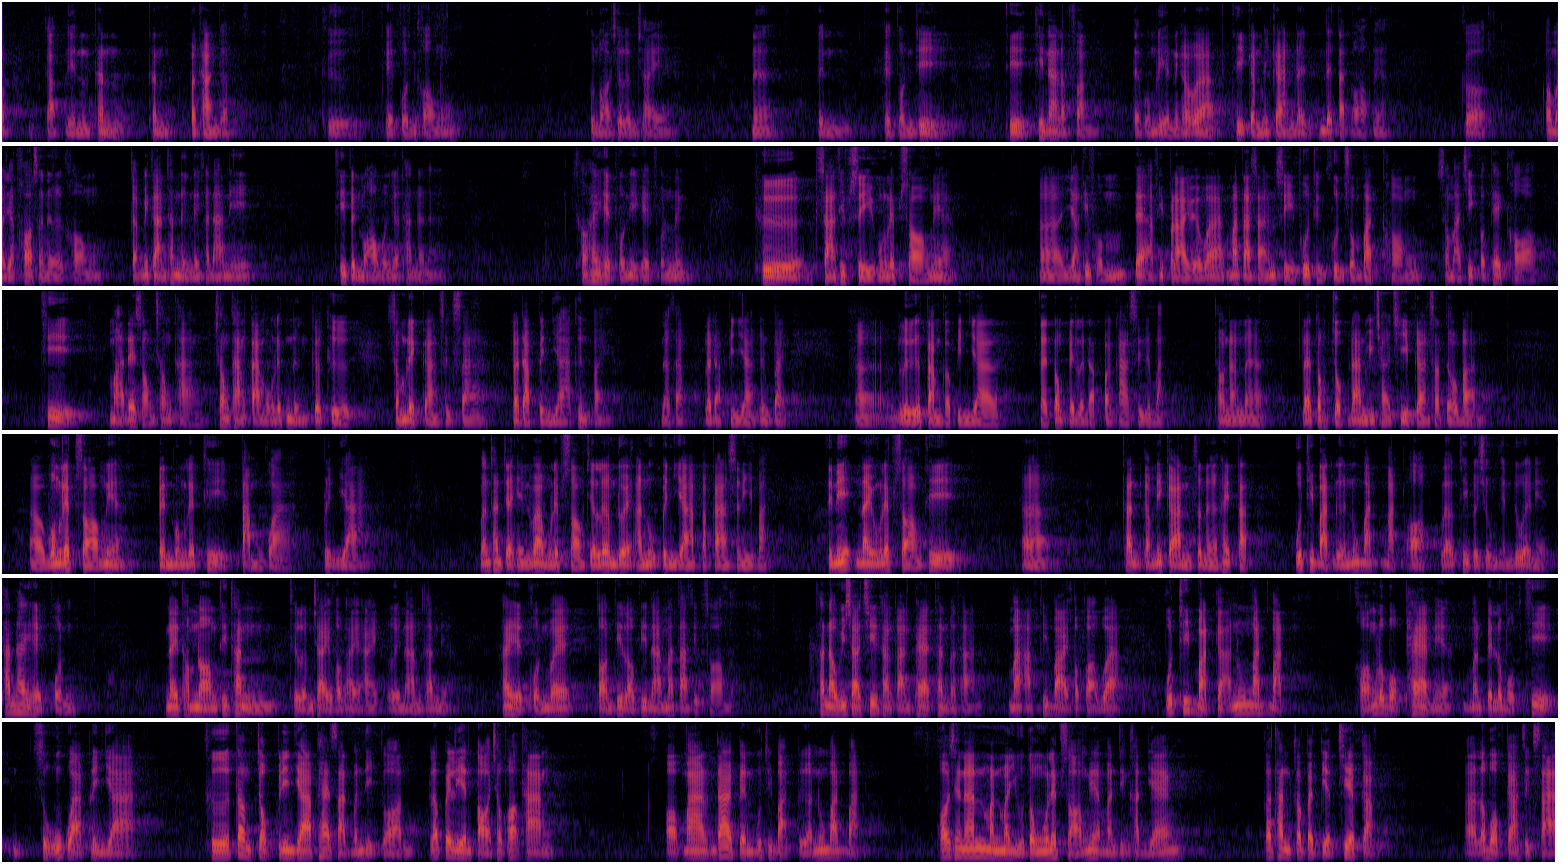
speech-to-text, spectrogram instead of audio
ครับกลับเรียนท่านท่านประธานครับ คือเหตุผลของคุณหมอเฉลิมชัยนะเป็นเหตุผลที่ที่ที่น่ารับฟัง แต่ผมเรียนนะครับว่าที่กรรมการได้ได้ตัดออกเนี่ยก็ก็มาจากข้อเสนอของกรรมการท่านหนึ่งในคณะนี้ ที่เป็นหมอเหมือนกับท่านนะนะเขาให้เหตุผลอีกเหตุผลหนึ่ง คือ 34 วงเล็บ2เนี่ยอย่างที่ผมได้อภิปรายไปว่ามาตรา 34 พูดถึงคุณสมบัติของสมาชิกประเภทขอ ที่มาได้สองช่องทาง ช่องทางตามวงเล็บหนึ่งก็คือสำเร็จการศึกษาระดับปริญญาขึ้นไปนะครับ ระดับปริญญาขึ้นไป หรือต่ำกว่าปริญญา แต่ต้องเป็นระดับประกาศศิริบัตรเท่านั้นนะฮะและต้องจบด้านวิชาชีพการสัตวบาล วงเล็บสองเนี่ยเป็นวงเล็บที่ต่ำกว่าปริญญามันท่านจะเห็นว่าวงเล็บสองจะเริ่มด้วยอนุปริญญาประกาศนียบัตร ทีนี้ในวงเล็บสองที่ท่านกรรมิการเสนอให้ตัดวุฒิบัตรหรืออนุมัติบัตรออกแล้วที่ประชุมเห็นด้วยเนี่ยท่านให้เหตุผลในทำนองที่ท่านเฉลิมชัยขออภัยอายเอ่ยนามท่านเนี่ยให้เหตุผลไว้ตอนที่เราพิจารณามาตรา 12 ท่านเอาวิชาชีพทางการแพทย์ท่านประธาน มาอธิบายประกอบว่า วุฒิบัตรกับอนุมัติบัตรของระบบแพทย์เนี่ยมันเป็นระบบที่สูงกว่าปริญญา คือต้องจบปริญญาแพทยศาสตร์บัณฑิตก่อน แล้วไปเรียนต่อเฉพาะทาง ออกมาได้เป็นวุฒิบัตรหรืออนุมัติบัตร เพราะฉะนั้นมันมาอยู่ตรงวงเล็บสองเนี่ยมันจึงขัดแย้ง ก็ท่านก็ไปเปรียบเทียบกับระบบการศึกษา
